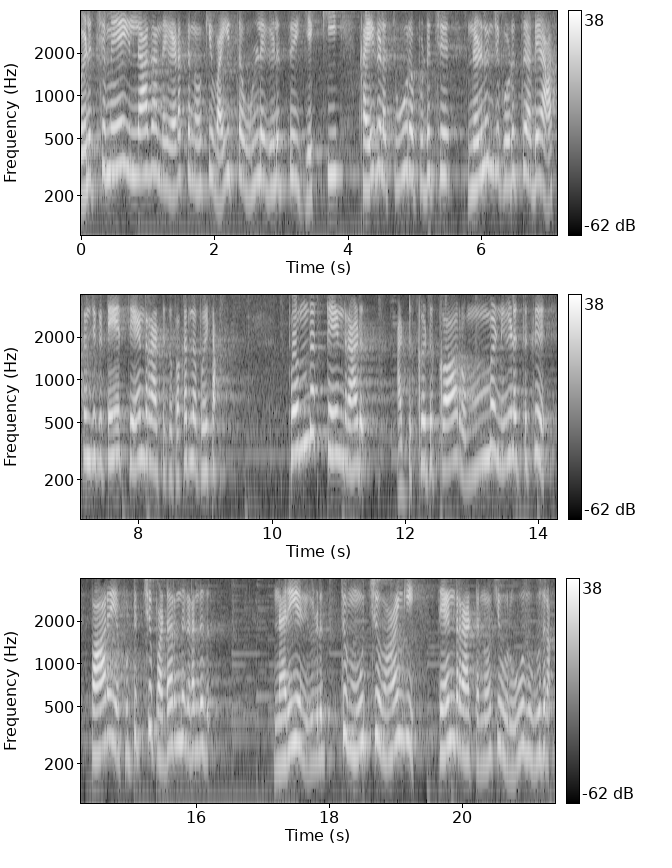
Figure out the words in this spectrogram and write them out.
வெளிச்சமே இல்லாத அந்த இடத்த நோக்கி வயிற்ற உள்ளே இழுத்து எக்கி கைகளை தூர பிடிச்சி நெளிஞ்சு கொடுத்து அப்படியே அசைஞ்சுக்கிட்டே தேன்றாட்டுக்கு பக்கத்தில் போயிட்டான். பொந்த தேன்றாடு அடுக்கடுக்கா ரொம்ப நீளத்துக்கு பாறையை பிடிச்சி படர்ந்து கிடந்தது. நிறைய இழுத்து மூச்சு வாங்கி தேன்றாட்டை நோக்கி ஒரு ஊது ஊதுனான்.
